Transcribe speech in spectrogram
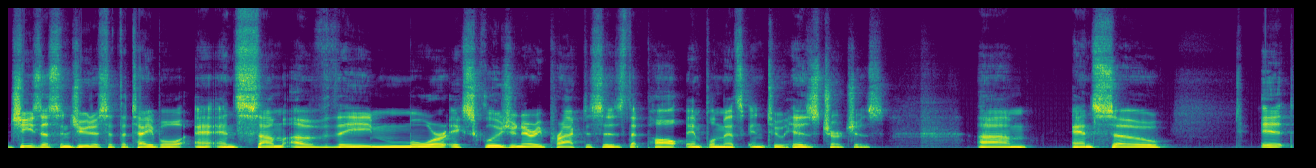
Jesus and Judas at the table and, and some of the more exclusionary practices that Paul implements into his churches. Um, and so it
